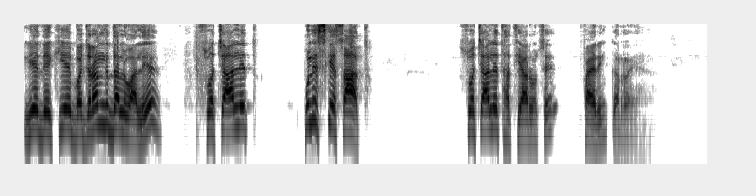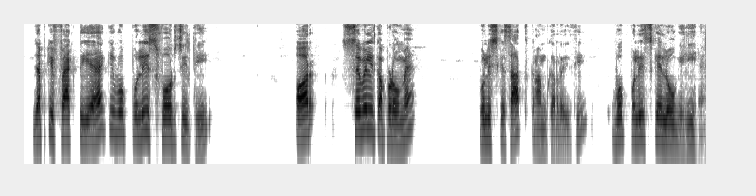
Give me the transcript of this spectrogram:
ये देखिए बजरंग दल वाले स्वचालित पुलिस के साथ स्वचालित हथियारों से फायरिंग कर रहे हैं। जबकि फैक्ट यह है कि वो पुलिस फोर्स ही थी और सिविल कपड़ों में पुलिस के साथ काम कर रही थी। वो पुलिस के लोग ही हैं।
